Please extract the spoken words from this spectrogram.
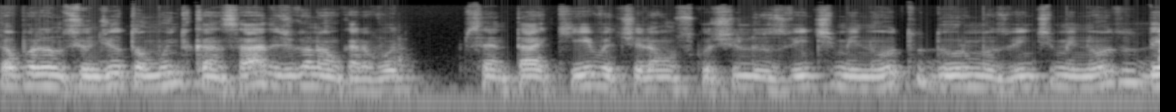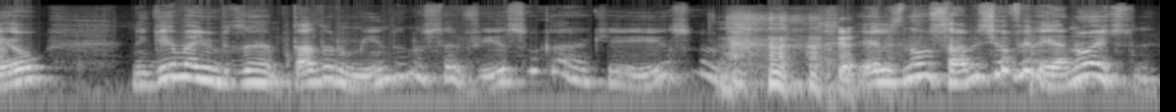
Então, por exemplo, se um dia eu estou muito cansado, eu digo, não, cara, vou sentar aqui, vou tirar uns cochilos 20 minutos, durmo uns 20 minutos, deu. Ninguém vai me dizer, tá dormindo no serviço, cara, que isso? Eles não sabem se eu virei à noite, né?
